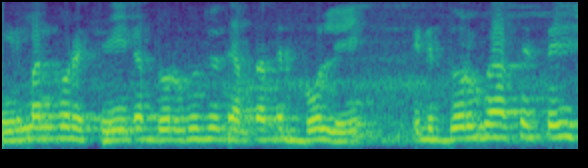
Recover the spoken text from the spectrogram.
নির্মাণ করেছি এটার দৈর্ঘ্য যদি আপনাদের বলি এটির দৈর্ঘ্য আছে তেইশ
